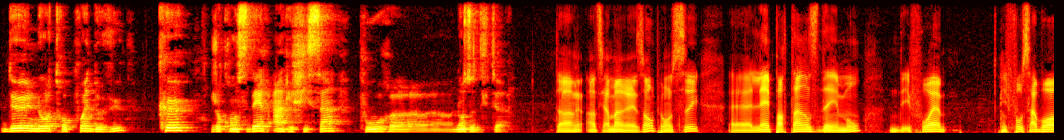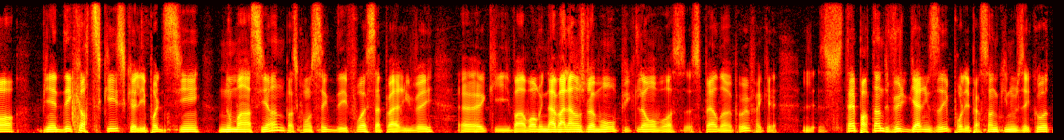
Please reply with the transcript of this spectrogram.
de notre point de vue que je considère enrichissant pour nos auditeurs tu as entièrement raison, puis on sait, l'importance des mots. Des fois, il faut savoir bien décortiquer ce que les politiciens nous mentionnent, parce qu'on sait que des fois, ça peut arriver euh, qu'il va y avoir une avalanche de mots, puis que là, on va se, perdre un peu. Fait que c'est important de vulgariser pour les personnes qui nous écoutent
